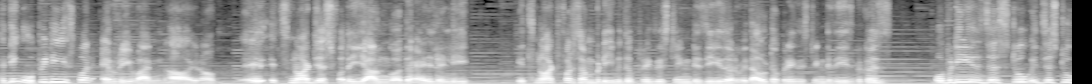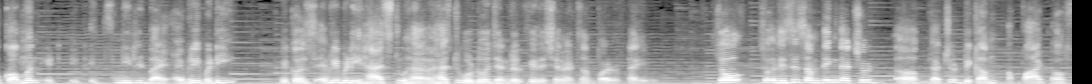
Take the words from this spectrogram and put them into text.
I think OPD is for everyone. Uh, you know, it's not just for the young or the elderly. It's not for somebody with a pre-existing disease or without a pre-existing disease because OPD is just too it's just too common. It, it it's needed by everybody because everybody has to have has to go to a general physician at some point of time. So so this is something that should uh, that should become a part of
